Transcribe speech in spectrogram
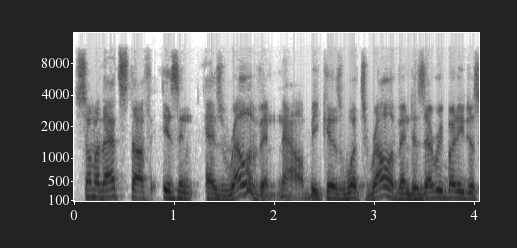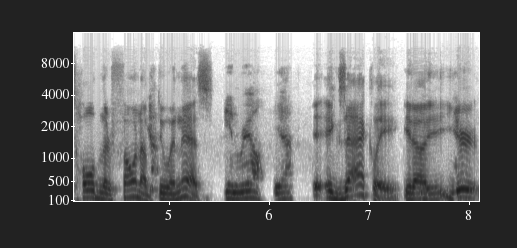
some of that stuff isn't as relevant now because what's relevant is everybody just holding their phone up yeah. doing this. In real, yeah. Exactly. You know, mm-hmm. you're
